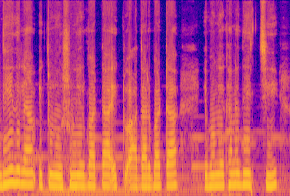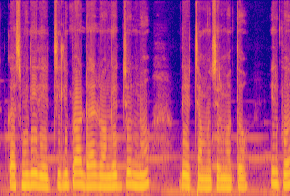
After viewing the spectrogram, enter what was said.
দিয়ে দিলাম একটু রসুনের বাটা, একটু আদার বাটা এবং এখানে দিচ্ছি কাশ্মীরি রেড চিলি পাউডার রঙের জন্য দেড় চামচের মতো। এরপর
